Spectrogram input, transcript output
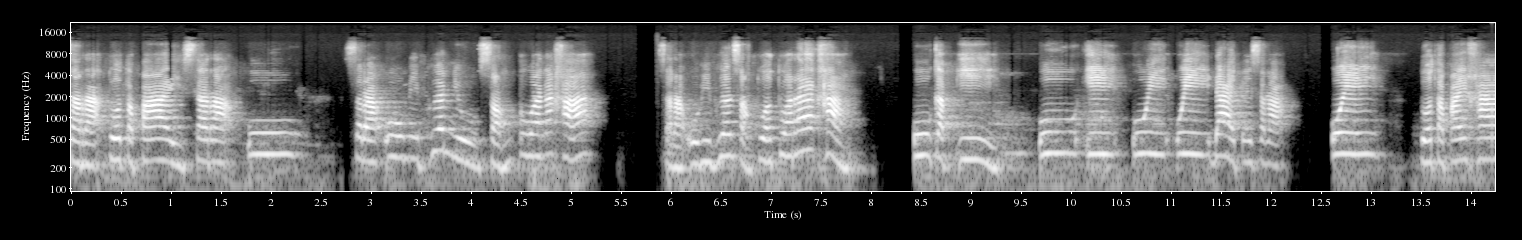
สระตัวต่อไป สระอู สระอูมีเพื่อนอยู่สองตัวนะคะ สระอูมีเพื่อนสองตัวตัวแรกค่ะ อูกับอี อูอีอุยอุยได้เป็นสระอุย ตัวต่อไปค่ะ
